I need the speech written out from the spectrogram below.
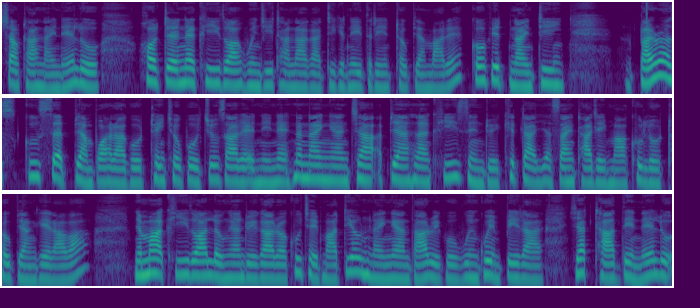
လျှောက်ထားနိုင်တယ်လို့ဟိုတယ်နဲ့ခရီးသွားဝန်ကြီးဌာနကဒီကနေ့သတင်းထုတ်ပြန်ပါတယ်။ COVID-19 ဗိုင်းရပ်စ် ကူးစက်ပြန့်ပွားတာကို ထိန်းချုပ်ဖို့ ကြိုးစားတဲ့အနေနဲ့ နှစ်နိုင်ငံကြား အပြန်အလှန် ခရီးစဉ်တွေ ခေတ္တရပ်ဆိုင်းထားချိန်မှာ အခုလို ထုတ်ပြန်ခဲ့တာပါ။မြန်မာ့ခရီးသွားလုပ်ငန်းတွေကတော့ အခုချိန်မှာ တရုတ်နိုင်ငံသားတွေကို ဝင်ခွင့်ပေးတာ ရပ်ထားသင့်တယ်လို့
